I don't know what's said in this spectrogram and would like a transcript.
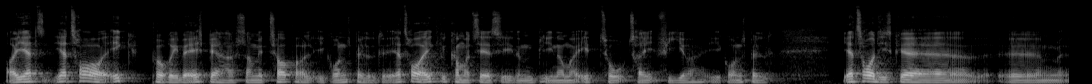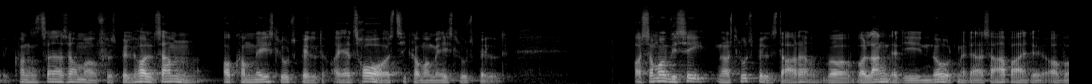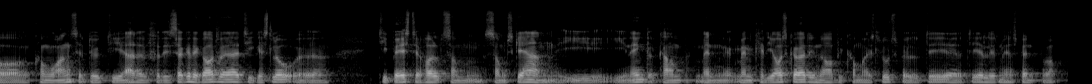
Og jeg, jeg tror ikke på Ribe Esbjerg som et tophold i grundspillet. Jeg tror ikke, vi kommer til at se dem blive nummer 1, 2, 3, 4 i grundspillet. Jeg tror, de skal øh, koncentrere sig om at få spillet holdet sammen og komme med i slutspillet. Og jeg tror også, de kommer med i slutspillet. Og så må vi se, når slutspillet starter, hvor, hvor langt er de nået med deres arbejde, og hvor konkurrencedygtige er det. Fordi så kan det godt være, at de kan slå øh, de bedste hold som, som skjern i, i en enkelt kamp. Men, men kan de også gøre det, når vi kommer i slutspillet? Det, det er jeg lidt mere spændt på.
